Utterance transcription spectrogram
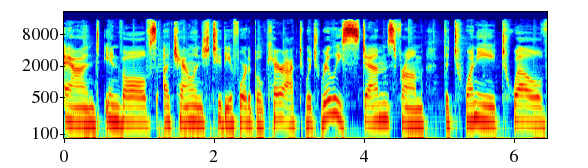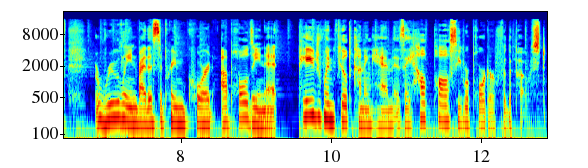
and involves a challenge to the Affordable Care Act, which really stems from the 2012 ruling by the Supreme Court upholding it. Paige Winfield Cunningham is a health policy reporter for The Post,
